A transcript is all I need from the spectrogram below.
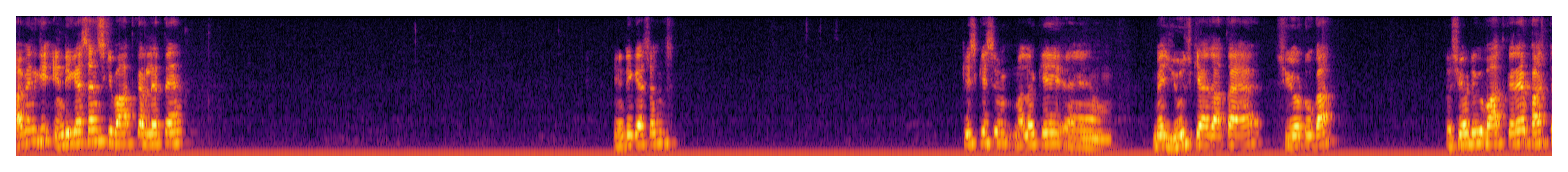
अब इनकी इंडिकेशंस की बात कर लेते हैं। इंडिकेशंस किस किस मतलब कि में यूज़ किया जाता है CO2 का? तो CO2 की बात करें फ़र्स्ट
